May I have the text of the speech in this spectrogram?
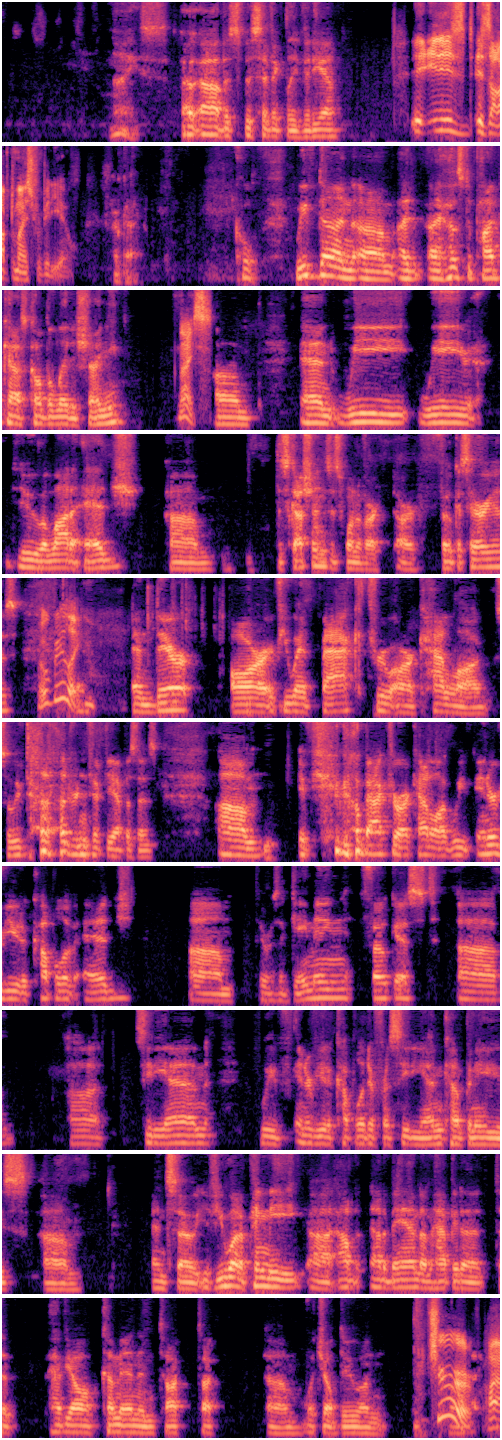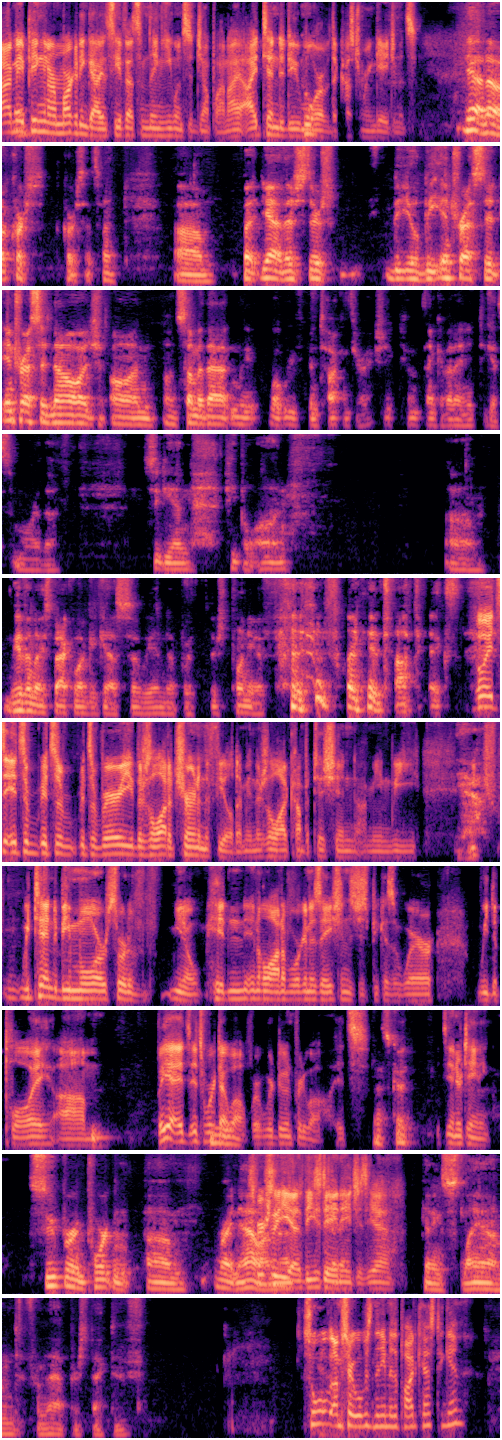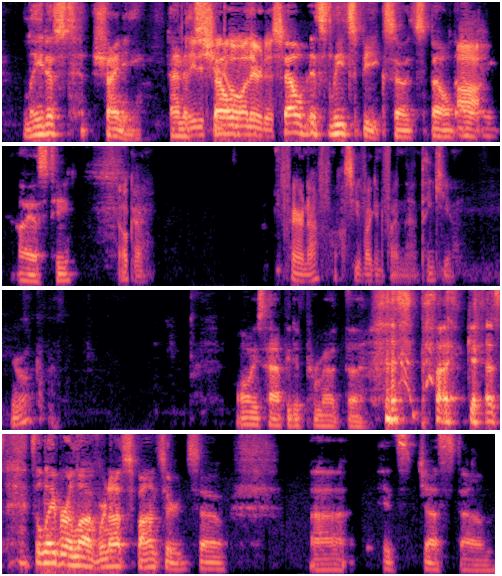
Nice. Oh, oh, but specifically video. It, is is optimized for video. Okay. Cool. We've done. Um, I, I host a podcast called The Latest Shiny. Nice. um, and we we do a lot of edge um, discussions. It's one of our our focus areas, Oh, really? and there are if you went back through our catalog, so we've done 150 episodes. Um, if you go back through our catalog, we've interviewed a couple of edge. Um, there was a gaming focused uh, uh, CDN. We've interviewed a couple of different CDN companies. Um, and so if you want to ping me uh, out, out of band, I'm happy to, to have y'all come in and talk, talk um, what y'all do on. Sure. I, I may ping our marketing guy and see if that's something he wants to jump on. I, I tend to do more of the customer engagements. Yeah, no, of course, of course, that's fine. Um, but yeah, there's, there's, you'll be interested, interested knowledge on, on some of that and we, what we've been talking through. Actually, come think of it, I need to get some more of the CDN people on. Um, we have a nice backlog of guests, so we end up with there's plenty of plenty of topics. Well, it's it's a it's a it's a very there's a lot of churn in the field. I mean, there's a lot of competition. I mean, we Yeah, we tend to be more sort of you know hidden in a lot of organizations just because of where we deploy. Um, but yeah, it's it's worked out Mhm. well. We're we're doing pretty well. It's that's good. it's entertaining, Super important um, right now. Especially yeah these day and ages. Yeah. getting slammed from that perspective. So I'm sorry, what was the name of the podcast again? latest shiny, and it's Latest shiny- spelled, Oh, there it is. spelled it's leet speak, so it's spelled Ah. L-A-I-S-T. Okay. Fair enough. I'll see if I can find that. Thank you. You're welcome. Always happy to promote the podcast. It's a labor of love. We're not sponsored, so uh, it's just um,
